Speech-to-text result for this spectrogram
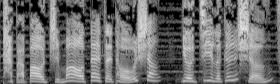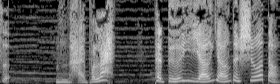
他把报纸帽戴在头上，又系了根绳子。嗯，还不赖，他得意洋洋的说道。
